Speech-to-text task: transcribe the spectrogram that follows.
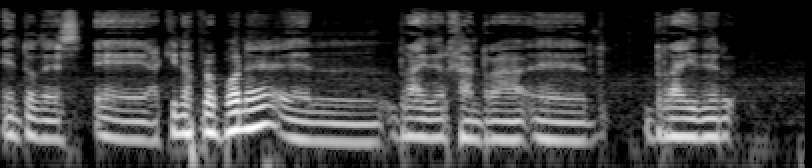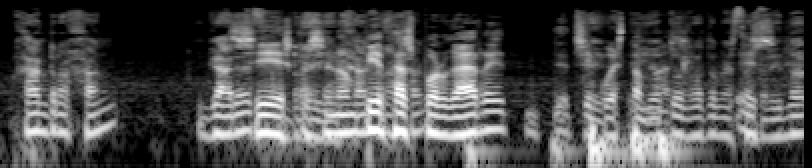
Entonces, eh, aquí nos propone el Rider Hanra, eh, Rider Hanrahan Gareth, sí, es que si no empiezas por Garrett te, sí, cuesta y más. Todo el rato me está saliendo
